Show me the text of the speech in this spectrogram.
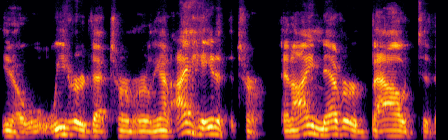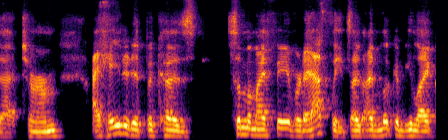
you know we heard that term early on. I hated the term, and I never bowed to that term. I hated it because some of my favorite athletes, I'd, I'd look and be like,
